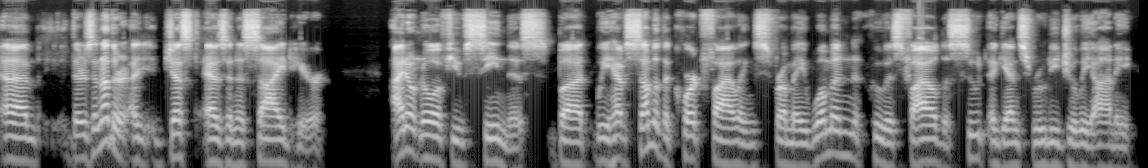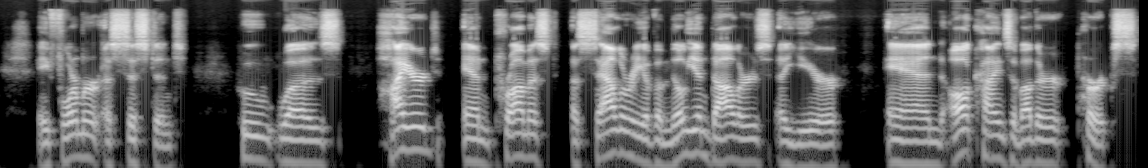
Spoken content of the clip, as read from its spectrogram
um, there's another, uh, just as an aside here. I don't know if you've seen this, but we have some of the court filings from a woman who has filed a suit against Rudy Giuliani, a former assistant who was hired and promised a salary of a million dollars a year and all kinds of other perks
